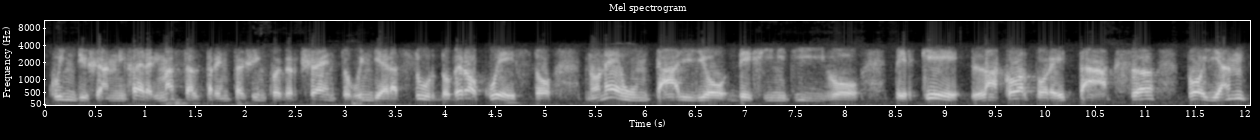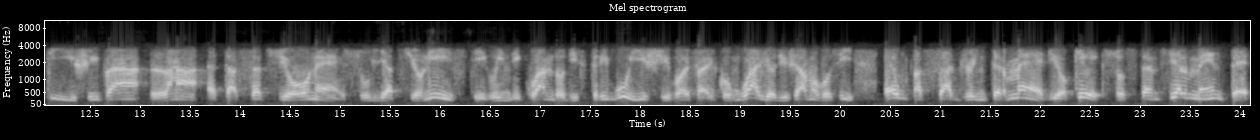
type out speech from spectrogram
15 anni fa era rimasta al 35%, quindi era assurdo, però questo non è un taglio definitivo perché la corporate tax poi anticipa la tassazione sugli azionisti, quindi quando distribuisci poi fai il conguaglio, diciamo così, è un passaggio intermedio che sostanzialmente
